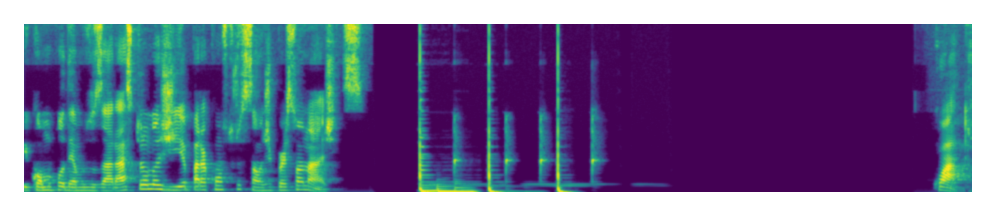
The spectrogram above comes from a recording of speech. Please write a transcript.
e como podemos usar a astrologia para a construção de personagens. Quatro.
